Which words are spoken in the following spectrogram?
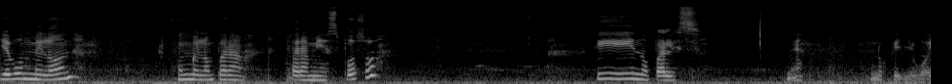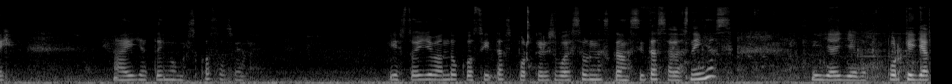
Llevo un melón. Un melón para, para mi esposo y nopales. Vean lo que llevo ahí. Ahí ya tengo mis cosas vean. Y estoy llevando cositas porque les voy a hacer unas canastitas a las niñas y ya llevo porque ya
